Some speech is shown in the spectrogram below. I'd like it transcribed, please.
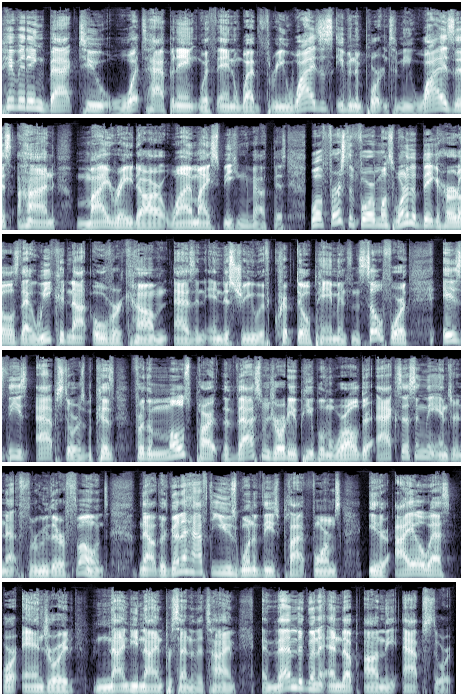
pivoting back to what's happening within Web3. Why is this even important to me? Why is this on my radar? Why am I speaking about this? Well, first and foremost, one of the big hurdles that we could not overcome as an industry with crypto payments and so forth is these app stores because for the most part, the vast majority of people in the world are accessing the internet through their phones. Now, they're going to have to use one of these platforms, either iOS or Android, 99% of the time. And then they're going to end up on the App Store.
